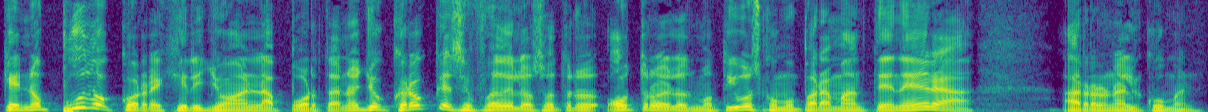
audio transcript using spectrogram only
que no pudo corregir Joan Laporta. ¿no? Yo creo que ese fue de los otros, otro de los motivos como para mantener a, a Ronald Koeman.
